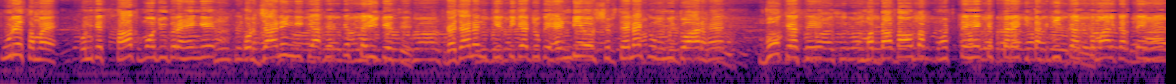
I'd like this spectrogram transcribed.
पूरे समय, उनके साथ मौजूद रहेंगे और जानेंगे कि आखिर किस तरीके से गजानन कीर्तिकर जो कि एनडीए और शिवसेना के उम्मीदवार हैं, वो कैसे मतदाताओं तक पहुँचते हैं, किस तरह की तकनीक का इस्तेमाल करते हैं।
